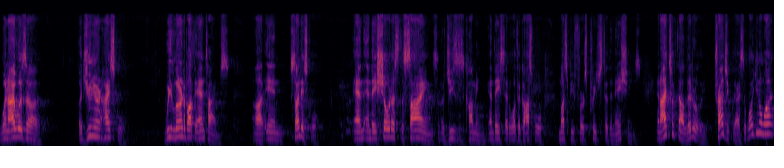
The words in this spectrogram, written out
When I was a, a junior in high school, we learned about the end times uh, in Sunday school. And, and they showed us the signs of Jesus coming. And they said, well, the gospel must be first preached to the nations. And I took that literally, tragically. I said, well, you know what?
